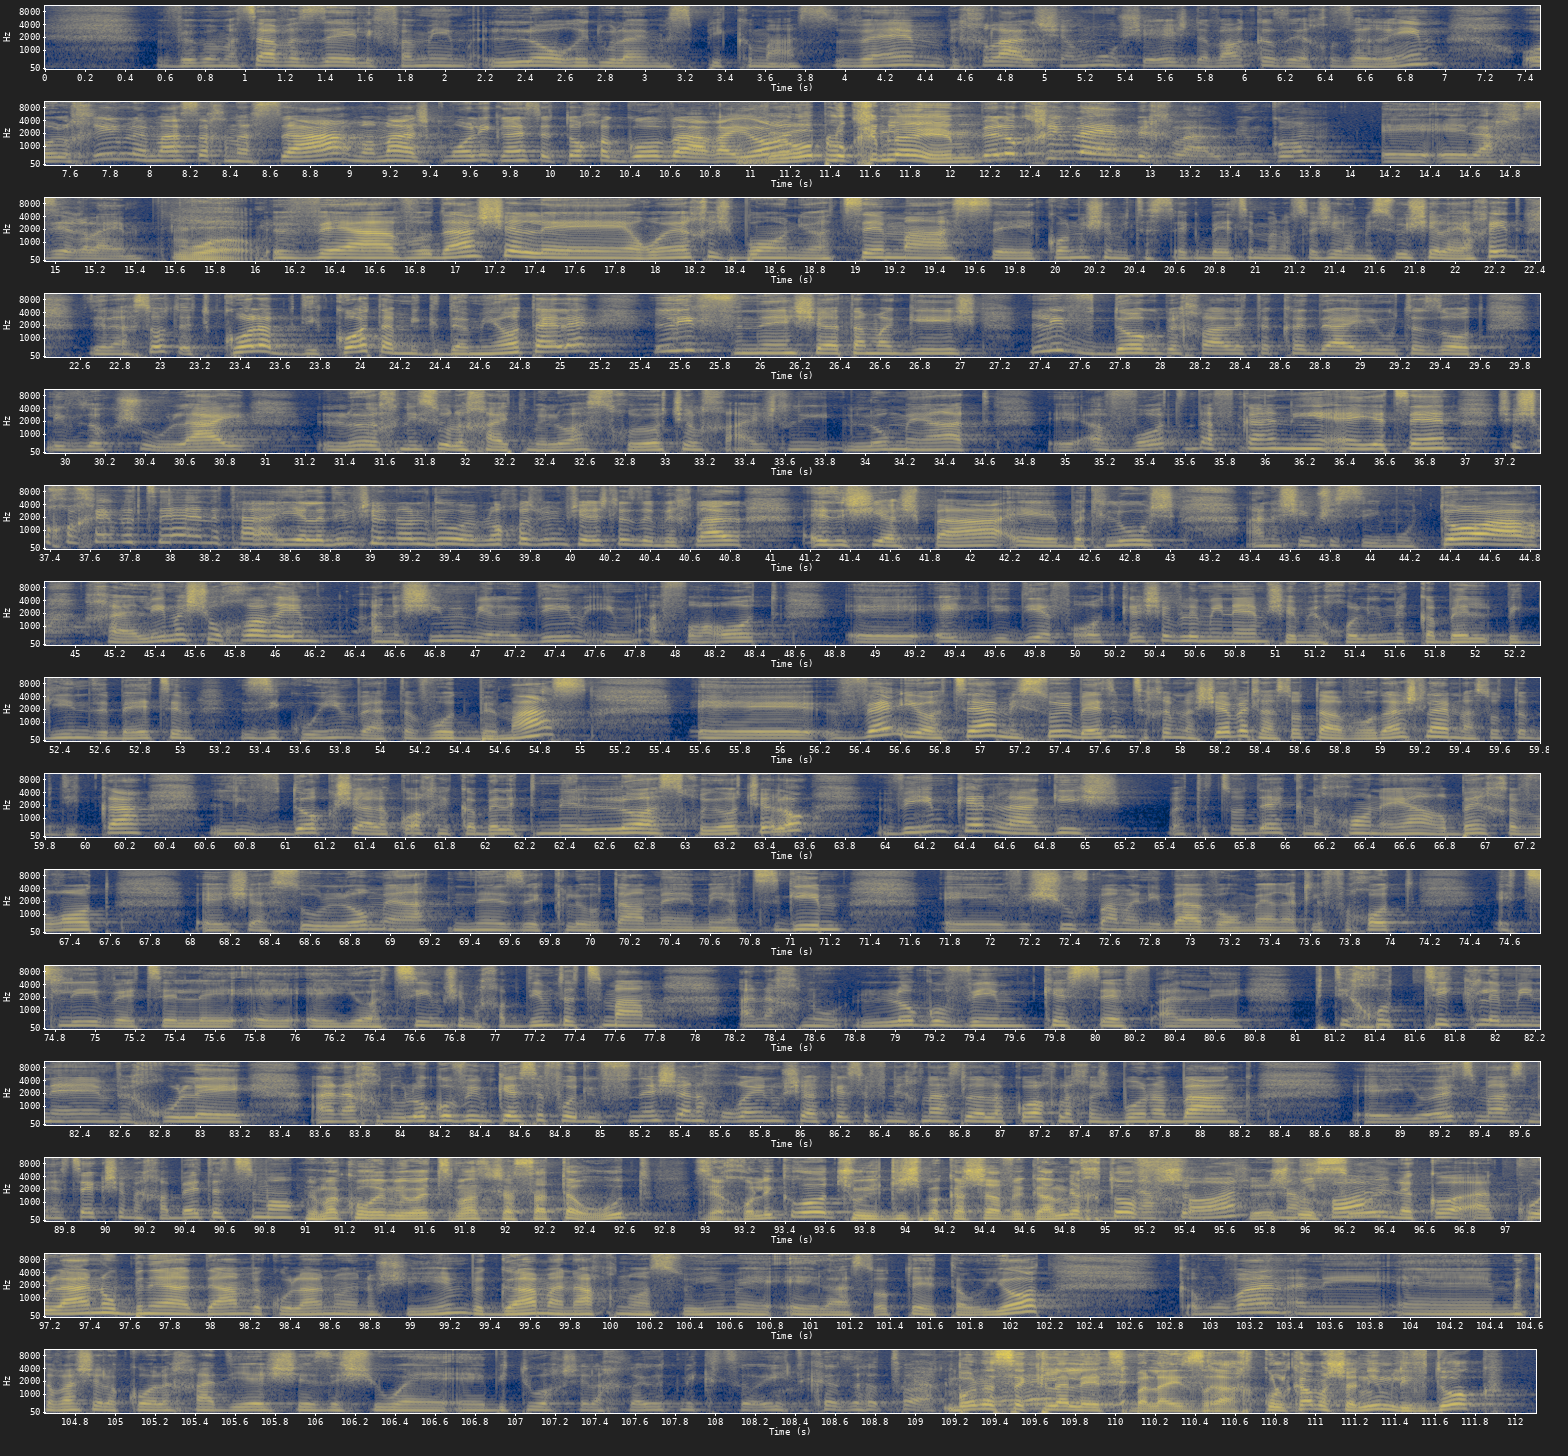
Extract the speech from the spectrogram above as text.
ובמצב הזה לפעמים לא הורידו להם מספיק מס, והם בכלל שמעו שיש דבר כזה החזרים, הולכים למס הכנסה, ממש כמו להיכנס לתוך הגובה האריות. והופ, לוקחים להם. ולוקחים להם בכלל, במקום אה, אה, להחזיר להם. וואו. והעבודה של אה, רואי חשבון, יועצי מס, אה, כל מי שמתעסק בעצם בנושא של המיסוי של היחיד, זה לעשות את כל הבדיקות המקדמיות האלה לפני שאתה מגיש, לבדוק בכלל את הכדאיות הזאת, לבדוק שאולי לא הכניסו לך את מלוא הזכויות שלך. יש לי לא מעט אה, אבות, דווקא אני אציין, ששוכחים לציין את הילדים שנולדו, הם לא חושבים שיש לזה בכלל איזושהי השפעה בתלוש. אנשים שסיימו תואר, חיילים משוחררים, אנשים עם ילדים עם הפרעות HDD, הפרעות קשב למיניהם, שהם יכולים לקבל בגין זה בעצם זיכויים והטבות במס. ויועצי המיסוי בעצם צריכים לשבת, לעשות את העבודה שלהם, לעשות את הבדיקה, לבדוק שהלקוח יקבל את מלוא הזכויות שלו, ואם כן, להגיש. ואתה צודק, נכון, היה הרבה חברות שעשו לא מעט נזק לאותם מייצגים, ושוב פעם אני באה ואומרת, לפחות אצלי ואצל יועצים שמכבדים את עצמם, אנחנו לא גובים כסף על פתיחות תיק למיניהם וכולי, אנחנו לא גובים כסף עוד לפני שאנחנו ראינו שהכסף נכנס ללקוח לחשבון הבנק. יועץ מס, מייצג שמכבד את עצמו. ומה קורה עם יועץ מס שעשה טעות? זה יכול לקרות שהוא הגיש בקשה וגם יחטוף נכון, ש... שיש נכון, מיסוי? לכו, כולנו בני אדם וכולנו אנושיים, וגם אנחנו עשויים אה, אה, לעשות אה, טעויות. כמובן, אני אה, מקווה שלכל אחד יש איזשהו אה, אה, ביטוח של אחריות מקצועית כזאת או אחרת. בוא נעשה כלל אצבע לאזרח, כל כמה שנים לבדוק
